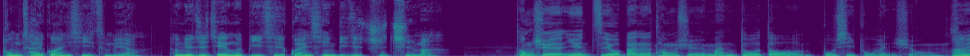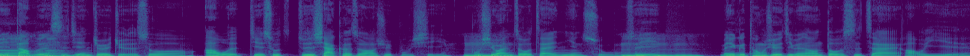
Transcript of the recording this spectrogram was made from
同才关系怎么样？同学之间会彼此关心、彼此支持吗？同学，因为自由班的同学蛮多都补习补很凶，所以大部分时间就会觉得说啊，啊，我结束就是下课之后要去补习，补习完之后再念书，嗯，所以每个同学基本上都是在熬夜。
